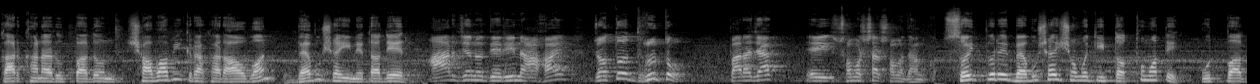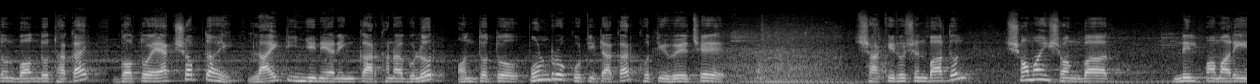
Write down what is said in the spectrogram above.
কারখানার উৎপাদন স্বাভাবিক রাখার আহ্বান ব্যবসায়ী নেতাদের। আর যেন দেরি না হয় যত দ্রুত পারা যাক এই সমস্যার সমাধান করা। সৈয়দপুরের ব্যবসায়ী সমিতির তথ্যমতে উৎপাদন বন্ধ থাকায় গত এক সপ্তাহে লাইট ইঞ্জিনিয়ারিং কারখানাগুলোর অন্তত পনেরো কোটি টাকার ক্ষতি হয়েছে। শাকির হোসেন বাদল সময় সংবাদ নীলফামারী।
